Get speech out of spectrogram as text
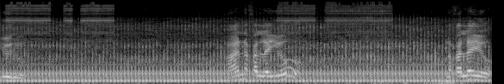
Yun oh. Ah, nakalayo. Nakalayo.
